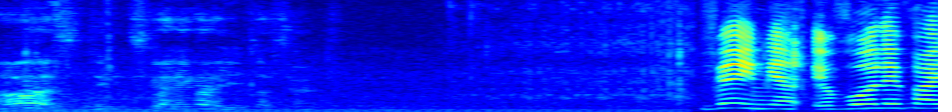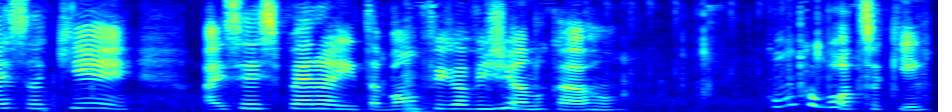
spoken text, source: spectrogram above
Ah, você tem que descarregar aí, tá certo. Vem, minha, eu vou levar isso aqui. Aí você espera aí, tá bom? Fica vigiando o carro. Como que eu boto isso aqui?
